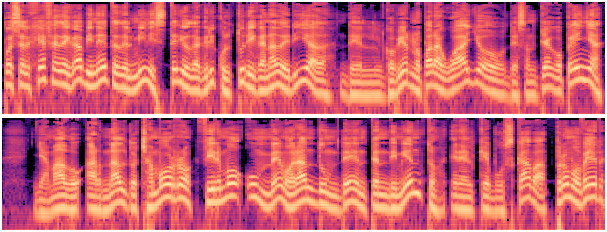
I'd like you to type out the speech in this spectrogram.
pues el jefe de gabinete del Ministerio de Agricultura y Ganadería del gobierno paraguayo de Santiago Peña, llamado Arnaldo Chamorro, firmó un memorándum de entendimiento en el que buscaba promover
